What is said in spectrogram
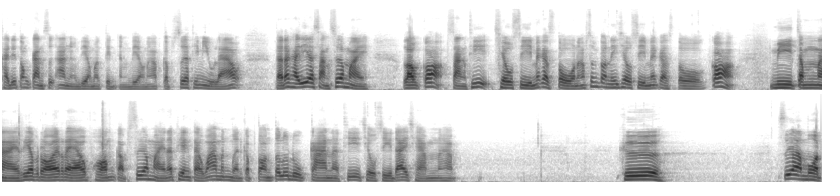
ใครที่ต้องการซื้ออาร์มอย่างเดียวมาติดอย่างเดียวนะครับกับเสื้อที่มีอยู่แล้ว แต่ถ้าใครที่จะสั่งเสื้อใหม่ เราก็สั่งที่เชลซีแมกกาสโตนะครับซึ่งตอนนี้เชลซีแมกกาสโตก็มีจำหน่ายเรียบร้อยแล้ว พร้อมกับเสื้อใหม่นะเพียงแต่ว่ามันเหมือนกับตอนต้นฤดูกาลนะที่เชลซีได้แชมป์นะครับ คือเสื้อหมด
